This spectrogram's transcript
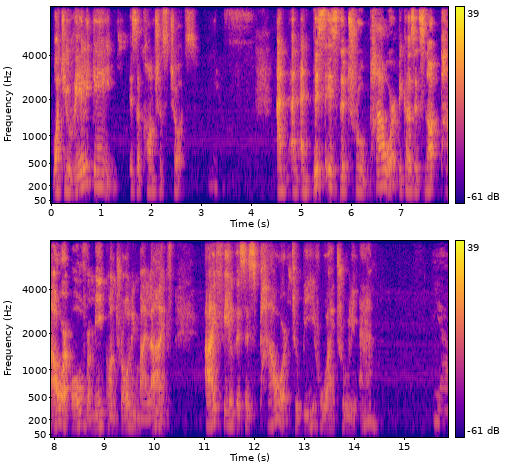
what you really gain is a conscious choice. Yes. and and and this is the true power because it's not power over me controlling my life. I feel this is power to be who i truly am. Yeah.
